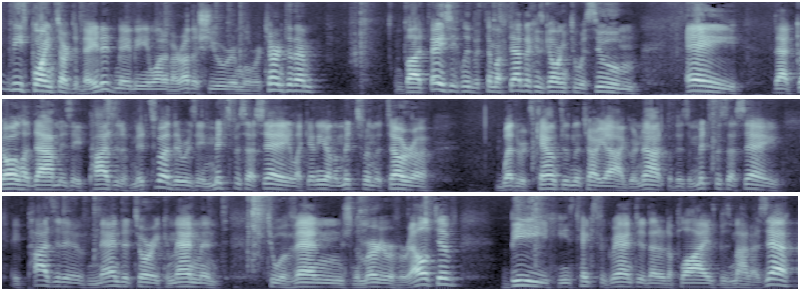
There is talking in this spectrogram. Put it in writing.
These points are debated. Maybe in one of our other shiurim we'll return to them. But basically, the Tzemach is going to assume a that Gol Hadam is a positive mitzvah. There is a mitzvah saseh, like any other mitzvah in the Torah, whether it's counted in the Taryag or not, but there's a mitzvah saseh, a positive mandatory commandment to avenge the murder of a relative. B, he takes for granted that it applies bisman hazeh,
